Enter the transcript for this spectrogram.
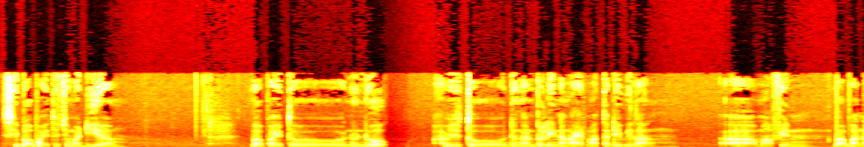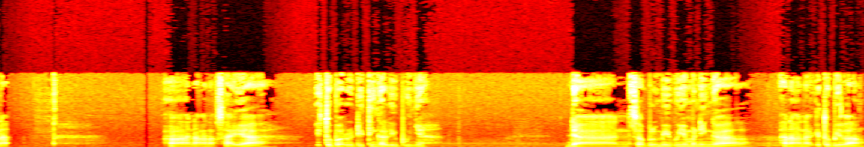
Si bapak itu cuma diam bapak itu nunduk. Habis itu dengan berlinang air mata dia bilang "Eh, maafin bapak nak. Eh, anak-anak saya itu baru ditinggal ibunya. Dan sebelum ibunya meninggal anak-anak itu bilang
